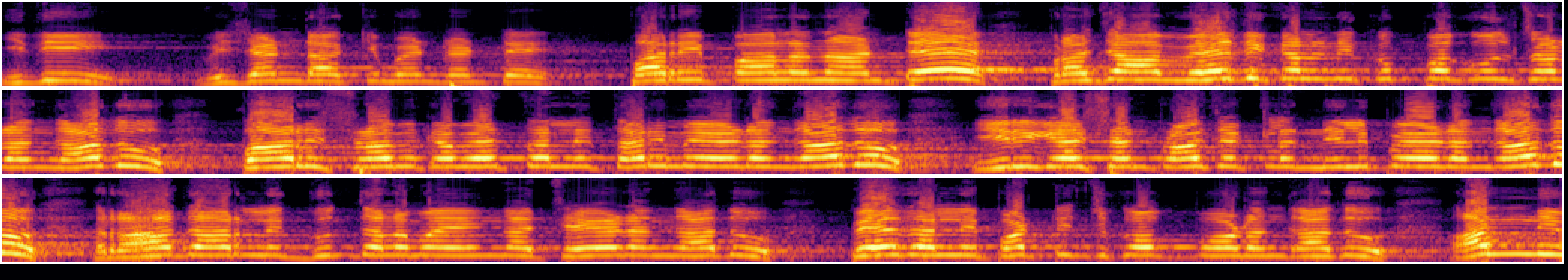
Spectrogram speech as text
ఇది విజన్ డాక్యుమెంట్ అంటే పరిపాలన అంటే ప్రజా వేదికలని కుప్పకూల్చడం కాదు పారిశ్రామికవేత్తల్ని తరిమేయడం కాదు ఇరిగేషన్ ప్రాజెక్టులను నిలిపేయడం కాదు రహదారుల్ని గుంతలమయంగా చేయడం కాదు పేదల్ని పట్టించుకోకపోవడం కాదు. అన్ని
